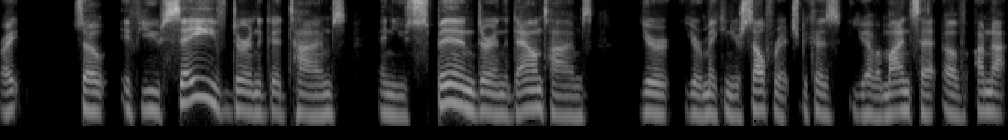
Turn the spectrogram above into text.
right so if you save during the good times and you spend during the down times you're you're making yourself rich because you have a mindset of I'm not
